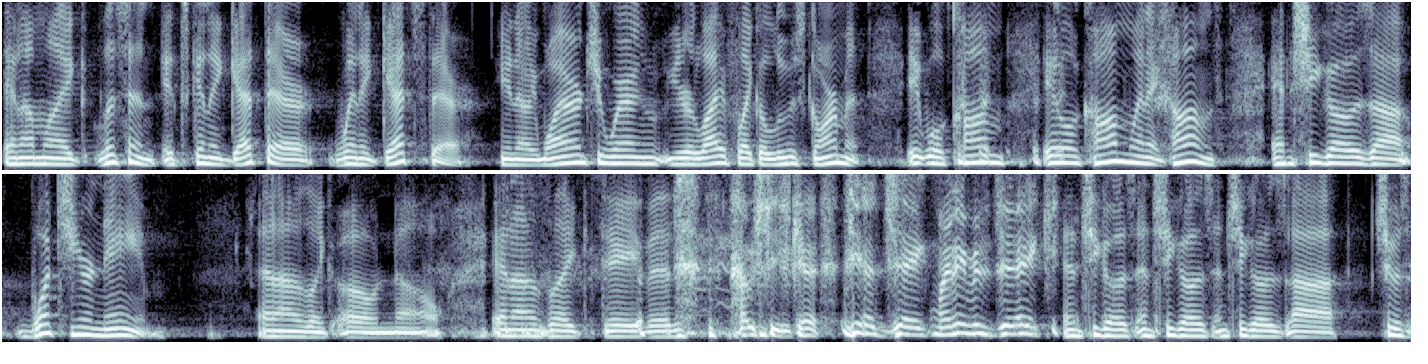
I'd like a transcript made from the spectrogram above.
and I'm like, "Listen, it's going to get there when it gets there." You know, why aren't you wearing your life like a loose garment? It will come. it will come when it comes. And she goes, uh, "What's your name?" And I was like, "Oh no!" And I was like, "David." How she's gonna? Yeah, Jake. My name is Jake. and she goes and she goes and she goes uh she goes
